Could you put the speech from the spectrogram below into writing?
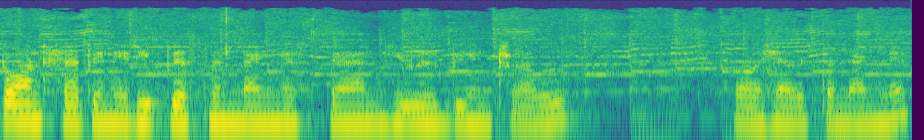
don't have any replacement magnets then you will be in trouble. So here is the magnet.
